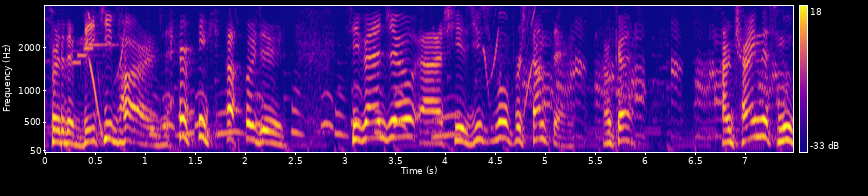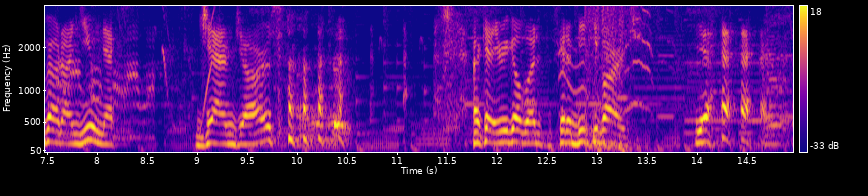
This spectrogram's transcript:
for the beaky barge. There we go, dude. See, Banjo, uh, she is useful for something, okay? I'm trying this move out on you next, jam jars. okay, here we go, bud. Let's get a beaky barge. Yes.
